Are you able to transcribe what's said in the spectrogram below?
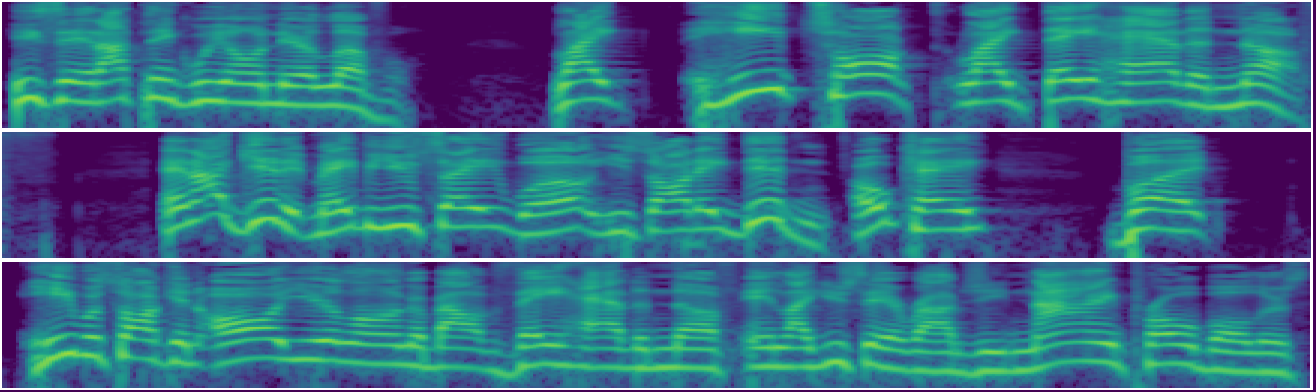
he said, "I think we on their level." Like he talked like they had enough. And I get it. Maybe you say, well, he saw they didn't. Okay. But he was talking all year long about they had enough. And like you said, Rob G, nine Pro Bowlers.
